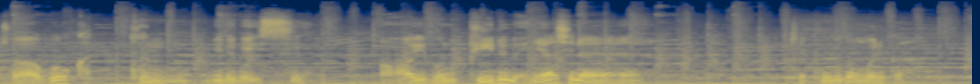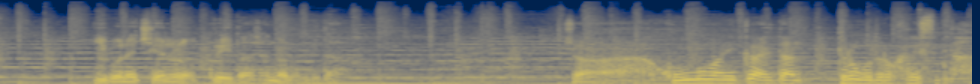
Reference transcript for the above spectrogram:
저하고 같은 미드 베이스. 아 이분 비드 매니아시네 제품 구성 보니까 이번에 젠을 업그레이드 하셨나 봅니다. 자 궁금하니까 일단 들어보도록 하겠습니다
